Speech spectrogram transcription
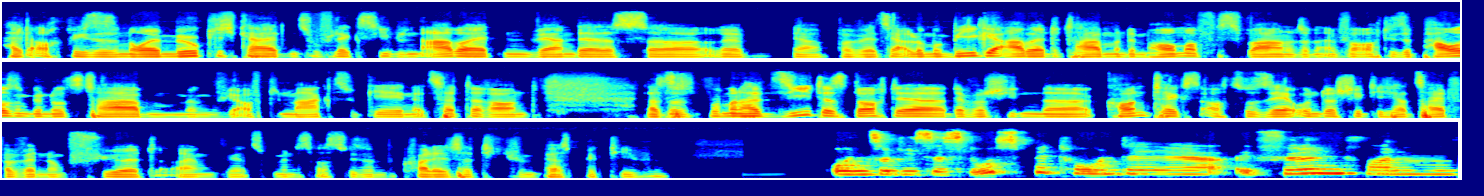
halt auch diese neuen Möglichkeiten zu flexiblen Arbeiten, während das, äh, ja, weil wir jetzt ja alle mobil gearbeitet haben und im Homeoffice waren und dann einfach auch diese Pausen genutzt haben, um irgendwie auf den Markt zu gehen, etc. Und das ist, wo man halt sieht, dass doch der, der verschiedene Kontext auch zu sehr unterschiedlicher Zeitverwendung führt, irgendwie zumindest aus dieser qualitativen Perspektive. Und so dieses lustbetonte Füllen von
